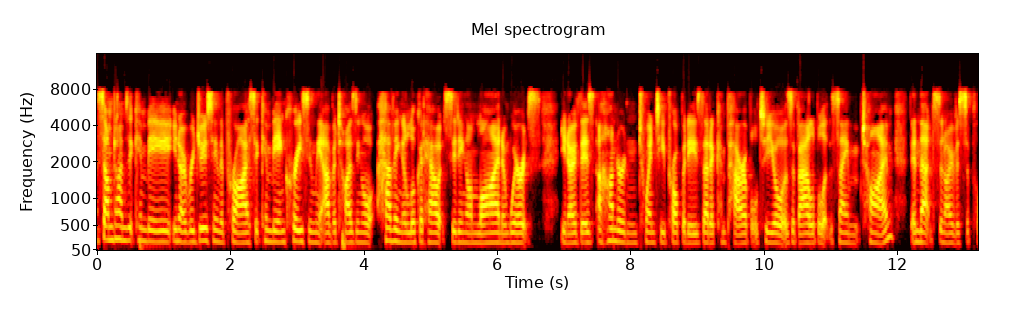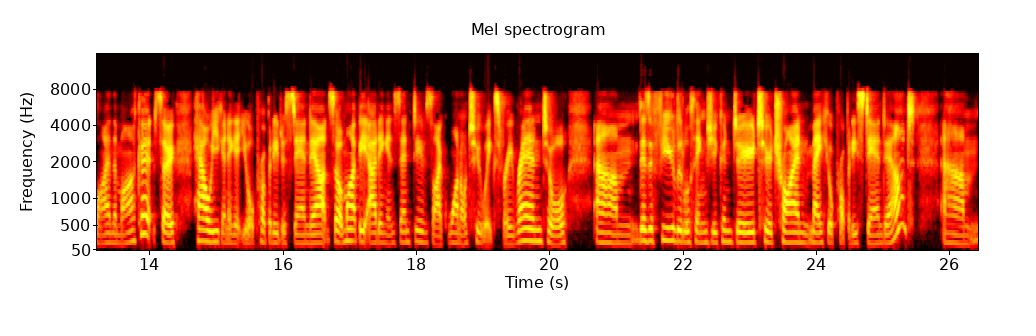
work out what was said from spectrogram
sometimes it can be you know reducing the price it can be increasing the advertising or having a look at how it's sitting online and where it's you know if there's 120 properties that are comparable to yours available at the same time then that's an oversupply in the market. So how are you going to get your property to stand out? So it might be adding incentives like one or two weeks free rent or um, there's a few little things you can do to try and make your property stand out. Um,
